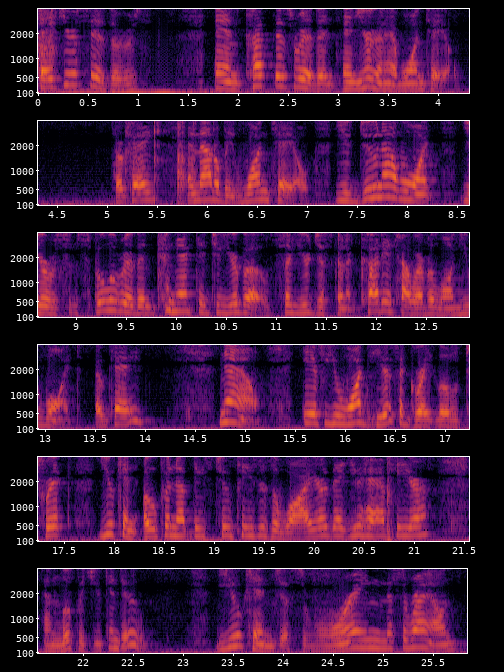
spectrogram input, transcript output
Take your scissors and cut this ribbon and you're going to have one tail. Okay? And that'll be one tail. You do not want your spool of ribbon connected to your bow. So you're just going to cut it however long you want. Okay? Now, if you want, here's a great little trick. You can open up these two pieces of wire that you have here and look what you can do you can just ring this around.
